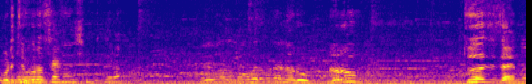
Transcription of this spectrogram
पुढची प्रोसेस शिफ्ट करा. नरू नरू तुझंच आहे. ना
